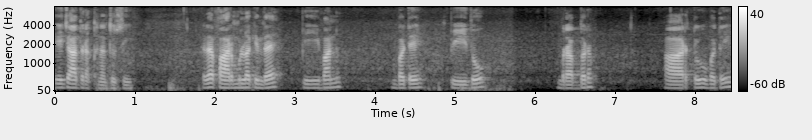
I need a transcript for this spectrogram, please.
ਇਹ ਯਾਦ ਰੱਖਣਾ ਤੁਸੀਂ। ਇਹਦਾ ਫਾਰਮੂਲਾ ਕਿੰਦਾ ਹੈ? P1 ਬਟੇ P2 ਬਰਾਬਰ R2 ਬਟੇ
